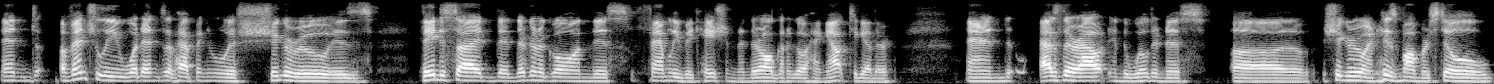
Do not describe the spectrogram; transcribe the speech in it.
And eventually what ends up happening with Shigeru is they decide that they're gonna go on this family vacation and they're all gonna go hang out together. And as they're out in the wilderness, uh, Shigeru and his mom are still.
